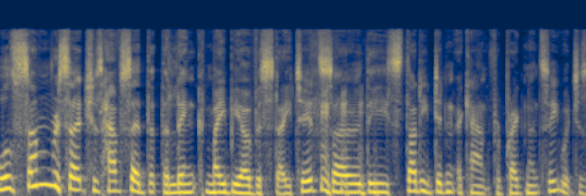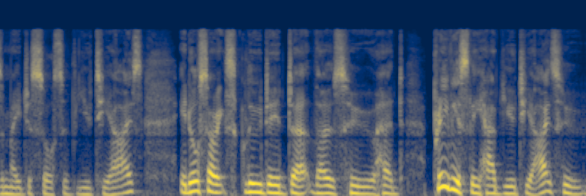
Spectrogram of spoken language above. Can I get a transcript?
Well, some researchers have said that the link may be overstated. So the study didn't account for pregnancy, which is a major source of UTIs. It also excluded uh, those who had previously had UTIs, who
